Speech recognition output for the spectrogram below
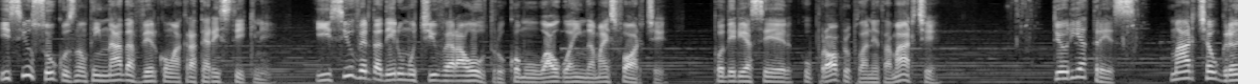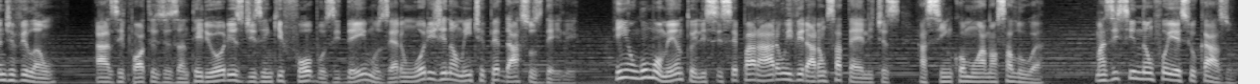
E se os sulcos não têm nada a ver com a cratera Stickney? E se o verdadeiro motivo era outro, como algo ainda mais forte? Poderia ser o próprio planeta Marte? Teoria 3. Marte é o grande vilão. As hipóteses anteriores dizem que Phobos e Deimos eram originalmente pedaços dele. Em algum momento eles se separaram e viraram satélites, assim como a nossa Lua. Mas e se não foi esse o caso?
